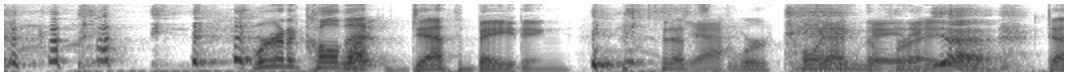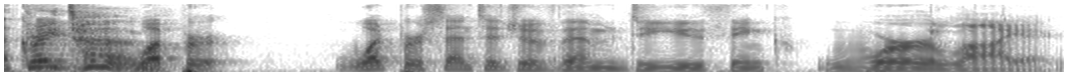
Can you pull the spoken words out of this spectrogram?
we're gonna call that death baiting that's Yeah, we're coining death the baiting. phrase yeah, death great baiting. term. What per what percentage of them do you think were lying?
